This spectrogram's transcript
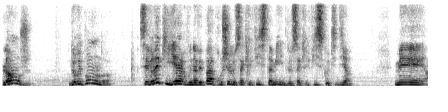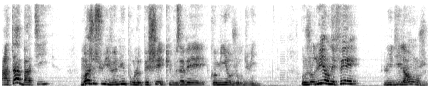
l'ange de répondre C'est vrai qu'hier vous n'avez pas approché le sacrifice tamide, le sacrifice quotidien. Mais Ata Bati, moi je suis venu pour le péché que vous avez commis aujourd'hui. Aujourd'hui, en effet, lui dit l'ange,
